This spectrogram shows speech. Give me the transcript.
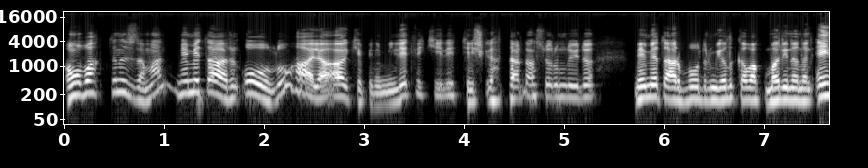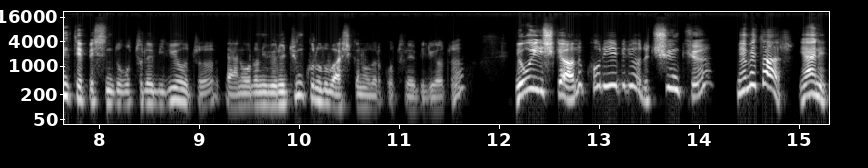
Ama baktığınız zaman Mehmet Ağar'ın oğlu hala AKP'nin milletvekili, teşkilatlardan sorumluydu. Mehmet Ağar Bodrum Yalıkavak Marina'nın en tepesinde oturabiliyordu. Yani oranın yönetim kurulu başkanı olarak oturabiliyordu. Ve o ilişki ağını koruyabiliyordu. Çünkü Mehmet Ağar yani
